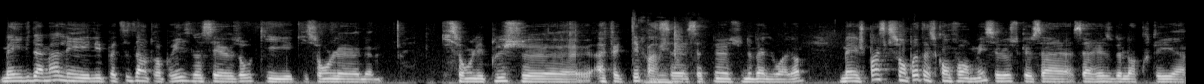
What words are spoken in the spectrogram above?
Mais évidemment, les, petites entreprises, c'est eux autres qui, sont le qui sont les plus euh, affectés par cette, nouvelle loi-là. Mais je pense qu'ils sont prêts à se conformer. C'est juste que ça, ça risque de leur coûter euh,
